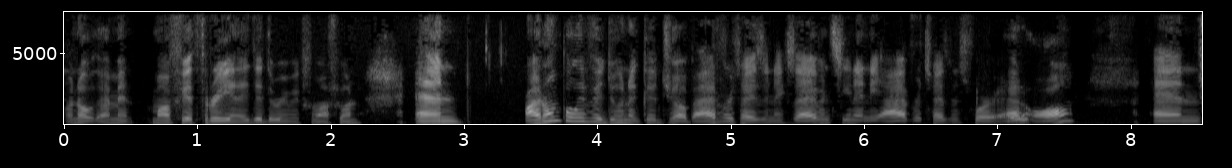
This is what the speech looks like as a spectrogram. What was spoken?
Oh no, I meant Mafia Three, and they did the remake for Mafia One, and I don't believe they're doing a good job advertising it because I haven't seen any advertisements for it at Oh. all. And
